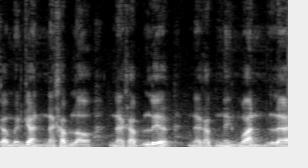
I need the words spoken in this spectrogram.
ก็เหมือนกันนะครับเรานะครับเลือกนะครับหนึ่งวันและ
